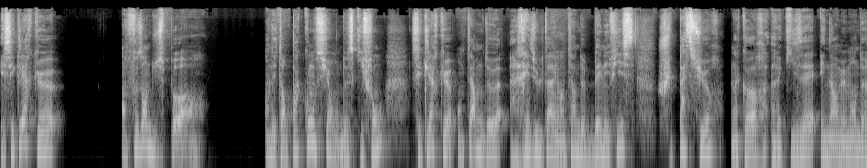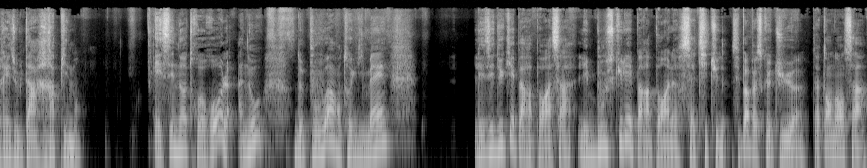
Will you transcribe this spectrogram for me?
Et c'est clair que en faisant du sport en n'étant pas conscient de ce qu'ils font, c'est clair que en termes de résultats et en termes de bénéfices, je suis pas sûr, d'accord, euh, qu'ils aient énormément de résultats rapidement. Et c'est notre rôle à nous de pouvoir entre guillemets les éduquer par rapport à ça, les bousculer par rapport à leur attitude. C'est pas parce que tu euh, as tendance à,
